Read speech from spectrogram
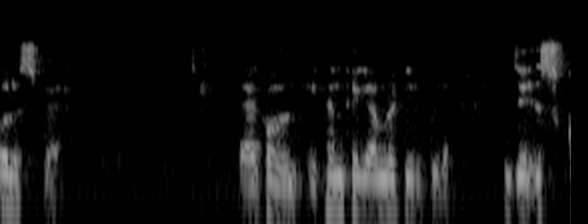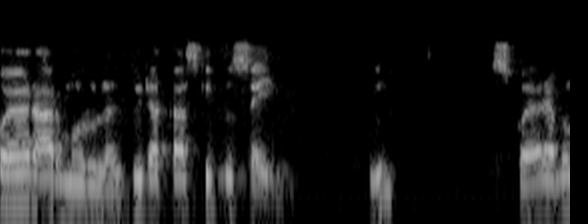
whole square এখন এখান থেকে আমরা কি যে স্কোয়ার আর মডুলাস দুইটার কাজ কিন্তু সেম স্কোয়ার এবং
